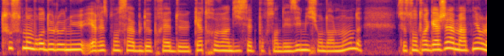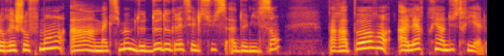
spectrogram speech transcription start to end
tous membres de l'ONU et responsables de près de 97% des émissions dans le monde, se sont engagés à maintenir le réchauffement à un maximum de 2 degrés Celsius à 2100 par rapport à l'ère pré-industrielle.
